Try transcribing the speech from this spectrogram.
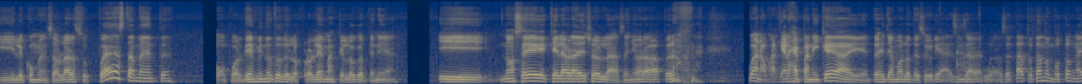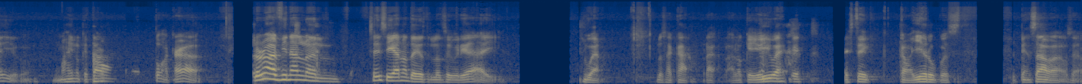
y le comenzó a hablar supuestamente, como por 10 minutos, de los problemas que el loco tenía. Y no sé qué le habrá dicho la señora, ¿va? pero bueno, cualquiera se paniquea y entonces llamó a los de seguridad sin Ajá. saberlo. O sea, estaba apretando un botón ahí, me imagino que estaba Ajá. toda cagada. Pero no, al final el, sí, sí, llegaron de la seguridad y bueno, lo sacaron. A, lo que yo iba es que este caballero, pues, pensaba, o sea,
